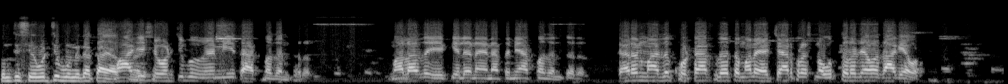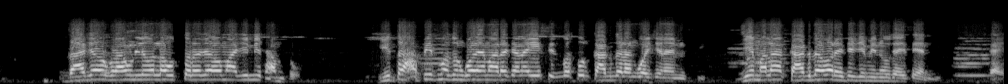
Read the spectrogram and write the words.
तुमची शेवटची भूमिका काय माझी शेवटची भूमिका मी इथं आत्मदन करल. मला जर हे केलं नाही ना तर मी आत्मदन करल. कारण माझं खोटं असलं तर मला ह्या चार प्रश्न उत्तर द्यावं जाग्यावर. जाग्यावर ग्राउंड लेवलला उत्तर द्यावं माझी मी थांबतो. इथं हाफीज मधून गोळ्या मारायच्या नाही एसीत बसून कागद रंगवायचे नाही नुसती. जे मला कागदावर आहे ते जमीन द्यायचे यांनी. काय?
